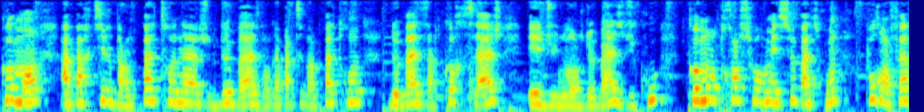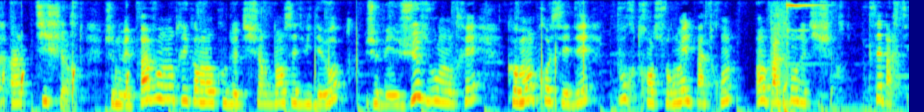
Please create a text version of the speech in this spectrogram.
comment, à partir d'un patronage de base, donc à partir d'un patron de base, d'un corsage et d'une manche de base, du coup, comment transformer ce patron pour en faire un t-shirt. Je ne vais pas vous montrer comment coudre le t-shirt dans cette vidéo, je vais juste vous montrer comment procéder pour transformer le patron en patron de t-shirt. C'est parti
